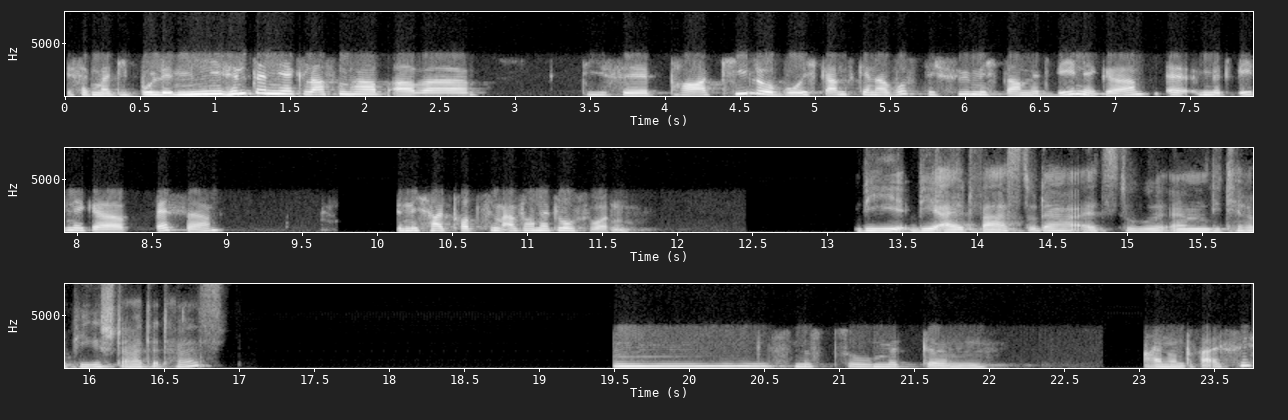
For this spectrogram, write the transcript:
ich sag mal, die Bulimie hinter mir gelassen habe, aber diese paar Kilo, wo ich ganz genau wusste, ich fühle mich damit weniger, äh, mit weniger besser, bin ich halt trotzdem einfach nicht losgeworden. Wie, wie alt warst du da, als du ähm, die Therapie gestartet hast? Mm, das müsste so mit ähm, 31,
